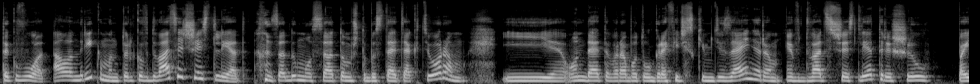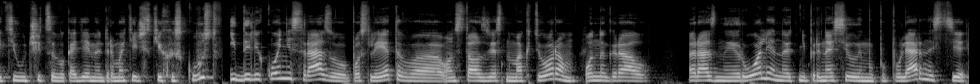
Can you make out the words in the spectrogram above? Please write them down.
Так вот, Алан Рикман только в 26 лет задумался о том, чтобы стать актером, и он до этого работал графическим дизайнером, и в 26 лет решил пойти учиться в Академию драматических искусств. И далеко не сразу после этого он стал известным актером. Он играл разные роли, но это не приносило ему популярности.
